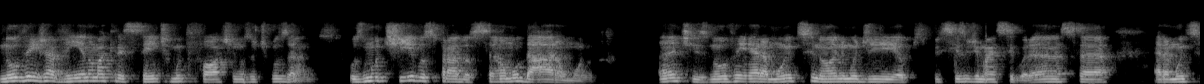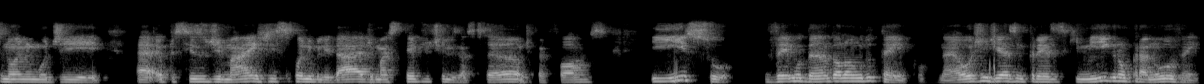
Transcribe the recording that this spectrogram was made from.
nuvem já vinha numa crescente muito forte nos últimos anos. Os motivos para adoção mudaram muito. Antes, nuvem era muito sinônimo de eu preciso de mais segurança, era muito sinônimo de é, eu preciso de mais disponibilidade, mais tempo de utilização, de performance. E isso vem mudando ao longo do tempo. Né? Hoje em dia, as empresas que migram para a nuvem,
